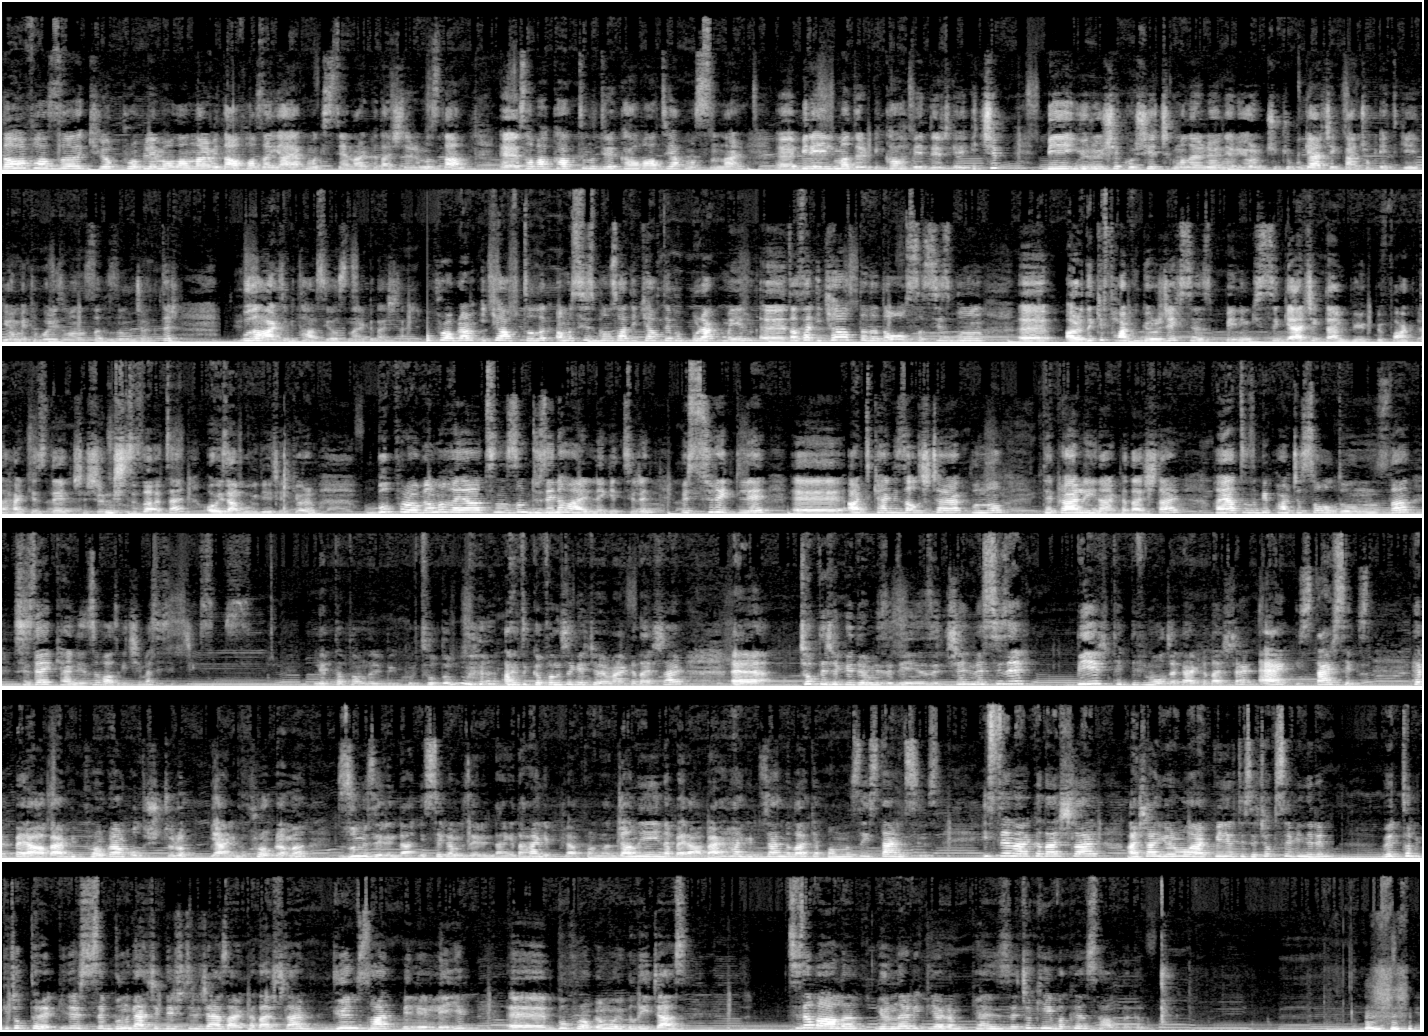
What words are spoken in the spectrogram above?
Daha fazla kilo problemi olanlar ve daha fazla yağ yakmak isteyen arkadaşlarımız da e, sabah kalktığında direkt kahvaltı yapmasınlar. E, bir elmadır, bir kahvedir e, içip bir yürüyüşe, koşuya çıkmalarını öneriyorum. Çünkü bu gerçekten çok etki ediyor. Metabolizmanız da hızlanacaktır. Bu da artı bir tavsiye olsun arkadaşlar. Bu program iki haftalık ama siz bunu sadece iki hafta yapıp bırakmayın. Ee, zaten iki haftada da olsa siz bunun e, aradaki farkı göreceksiniz. Benimkisi gerçekten büyük bir farktı. Herkes de şaşırmıştı zaten. O yüzden bu videoyu çekiyorum. Bu programı hayatınızın düzeni haline getirin ve sürekli e, artık kendinizi alıştırarak bunu tekrarlayın arkadaşlar. Hayatınızın bir parçası olduğunuzda size kendinizi vazgeçilmez hissedeceksiniz. Laptoptan da bir kurtuldum. artık kapanışa geçiyorum arkadaşlar. E, çok teşekkür ediyorum izlediğiniz için ve size bir teklifim olacak arkadaşlar. Eğer isterseniz hep beraber bir program oluşturup yani bu programı Zoom üzerinden, Instagram üzerinden ya da herhangi bir platformdan canlı yayına beraber her gün düzenli olarak yapmamızı ister misiniz? İsteyen arkadaşlar aşağı yorum olarak belirtirse çok sevinirim. Ve tabii ki çok talep gelirse bunu gerçekleştireceğiz arkadaşlar. Gün saat belirleyip e, bu programı uygulayacağız. Size bağlı. Yorumları bekliyorum. Kendinize çok iyi bakın. Sağlıkla kalın. 嗯。哼哼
